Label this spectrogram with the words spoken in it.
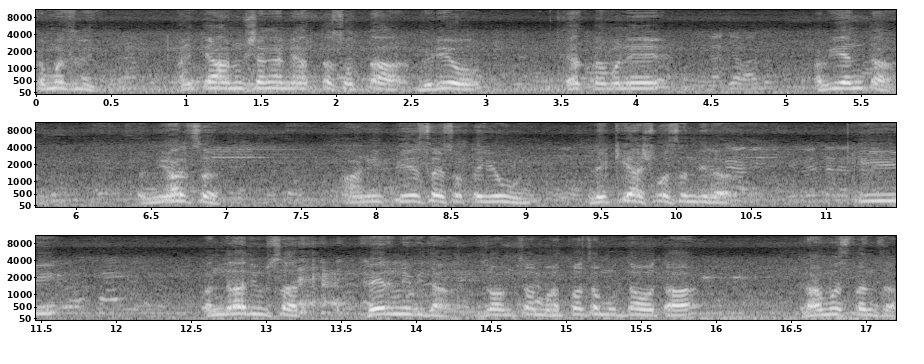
समजली. आणि त्या अनुषंगाने आता स्वतः व्हिडिओ त्याचप्रमाणे अभियंता निहाल सर आणि पी एस आय स्वतः येऊन लेखी आश्वासन दिलं की पंधरा दिवसात फेरनिविदा जो आमचा महत्त्वाचा मुद्दा होता ग्रामस्थांचा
